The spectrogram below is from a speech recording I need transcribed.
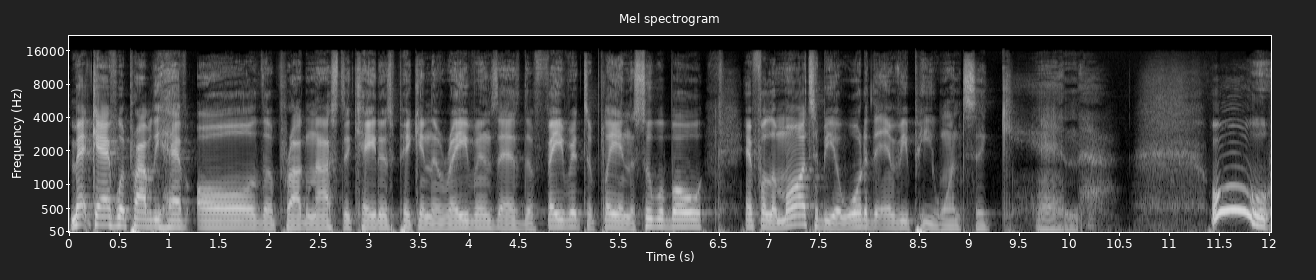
Metcalf would probably have all the prognosticators picking the Ravens as the favorite to play in the Super Bowl, and for Lamar to be awarded the MVP once again. Ooh.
